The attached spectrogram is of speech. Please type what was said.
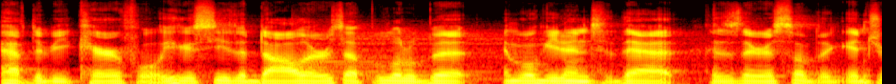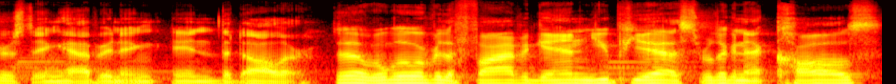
have to be careful. You can see the dollar is up a little bit, and we'll get into that because there is something interesting happening in the dollar. So we'll go over the five again. UPS, we're looking at calls.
